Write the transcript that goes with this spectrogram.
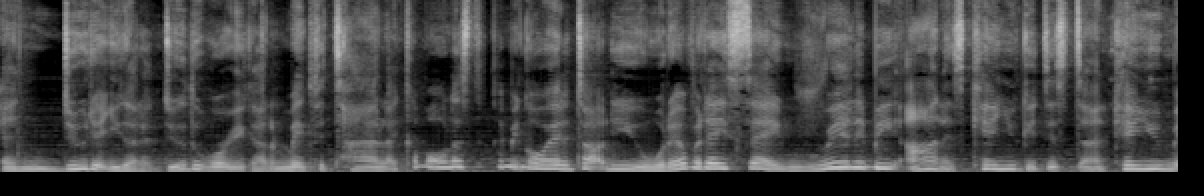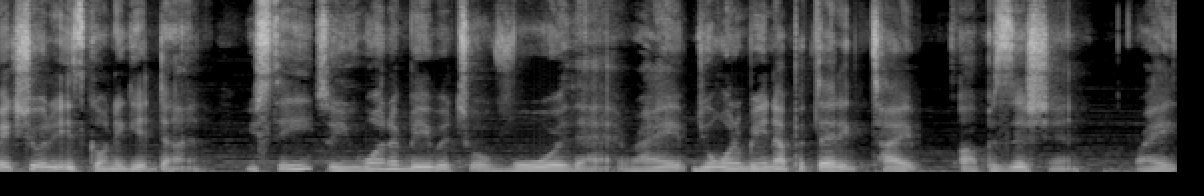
and do that. You got to do the work. You got to make the time. Like, come on, let's let me go ahead and talk to you. Whatever they say, really be honest. Can you get this done? Can you make sure that it's going to get done? You see? So you want to be able to avoid that, right? You don't want to be in a pathetic type uh, position, right?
